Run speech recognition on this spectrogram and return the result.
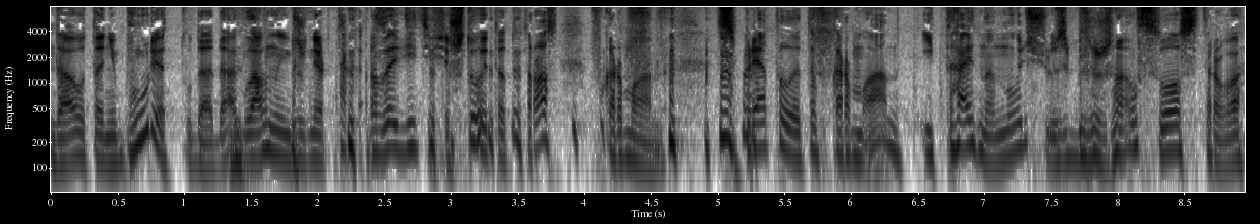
Да, вот они бурят туда, да, главный инженер, так, разойдите все, что это тут раз в карман. Спрятал это в карман и тайно ночью сбежал с острова.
